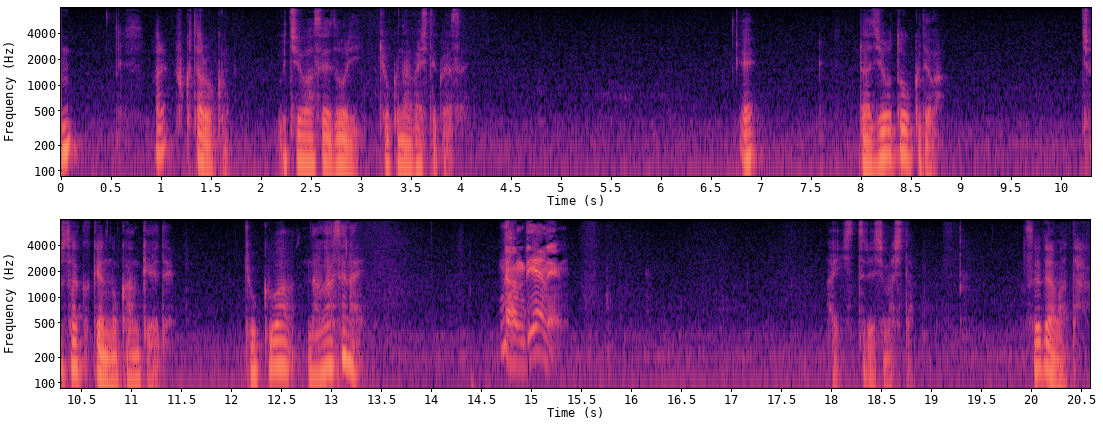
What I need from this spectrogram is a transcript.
ん？あれ？福太郎君打ち合わせ通り曲流してください。え？ラジオトークでは著作権の関係で曲は流せない。なんでやねん。はい失礼しました。それではまた。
